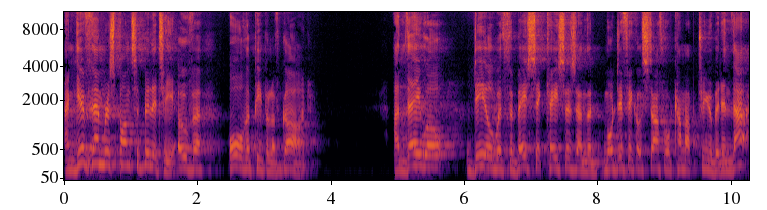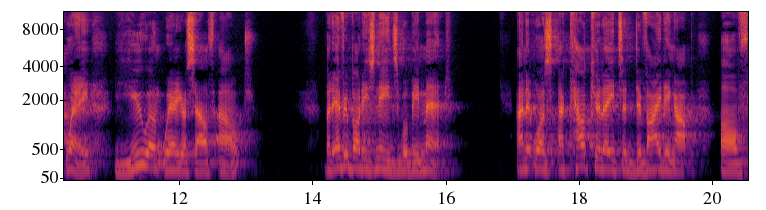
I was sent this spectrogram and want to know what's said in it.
and give them responsibility over all the people of God. And they will deal with the basic cases and the more difficult stuff will come up to you. But in that way, you won't wear yourself out, but everybody's needs will be met. And it was a calculated dividing up of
